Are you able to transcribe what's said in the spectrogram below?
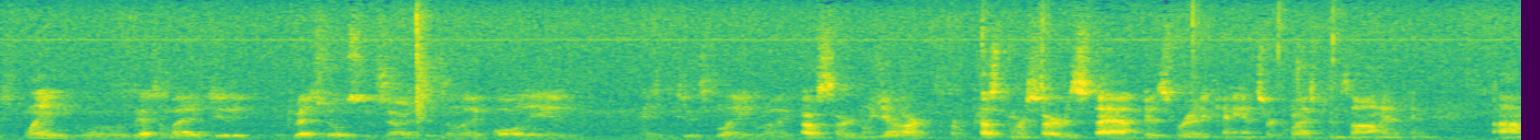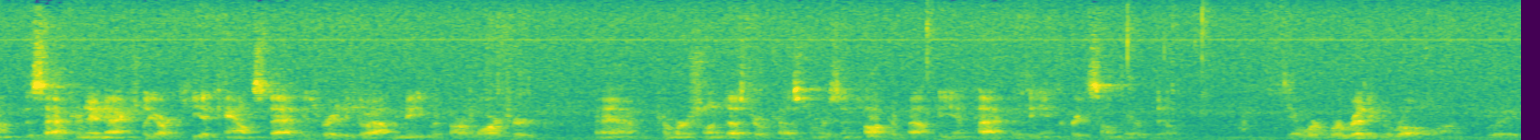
explaining going on. We've got somebody to address those concerns, if somebody call in and to explain, right? oh, certainly, yeah, our, our customer service staff is ready to answer questions on it, and, um, this afternoon, actually, our key account staff is ready to go out and meet with our larger, um, commercial industrial customers and talk about the impact of the increase on their bill. Yeah, we're, we're ready to roll on. Great.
